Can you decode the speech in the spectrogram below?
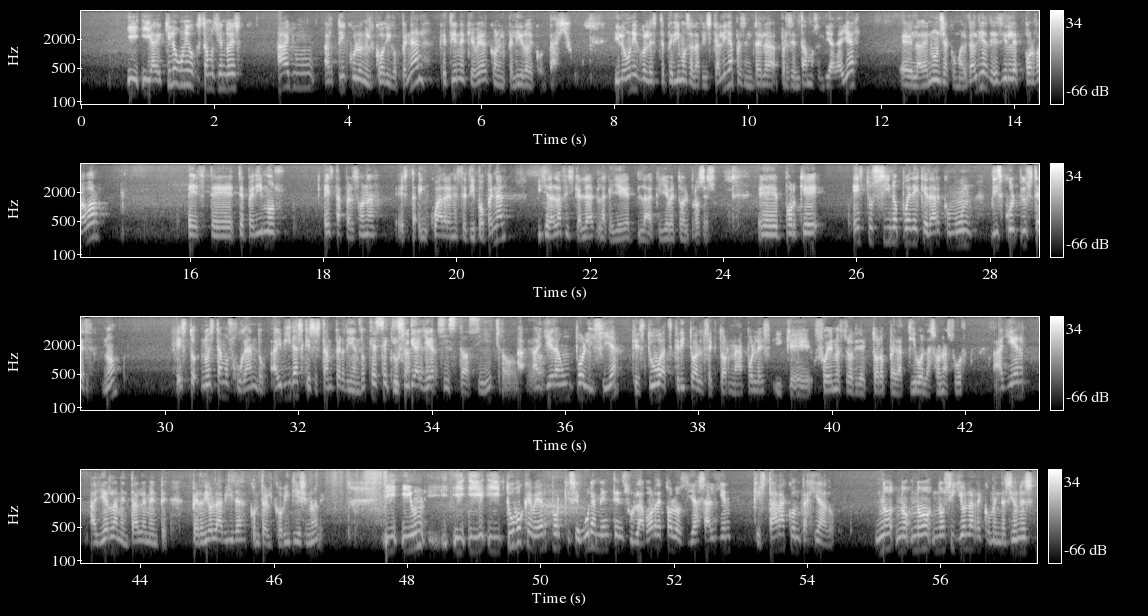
Y, y aquí lo único que estamos haciendo es. Hay un artículo en el Código Penal que tiene que ver con el peligro de contagio. Y lo único que les pedimos a la Fiscalía, la, presentamos el día de ayer, eh, la denuncia como alcaldía, de decirle, por favor, este, te pedimos esta persona esta, encuadra en este tipo penal y será la fiscalía la que llegue, la que lleve todo el proceso. Eh, porque esto sí no puede quedar como un disculpe usted, ¿no? Esto no estamos jugando, hay vidas que se están perdiendo. Que se Inclusive ayer, chistosito, ayer a un policía que estuvo adscrito al sector Nápoles y que fue nuestro director operativo en la zona sur. Ayer ayer lamentablemente perdió la vida contra el COVID-19. Y, y, y, y, tuvo que ver porque seguramente en su labor de todos los días alguien que estaba contagiado no, no, no, no siguió las recomendaciones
